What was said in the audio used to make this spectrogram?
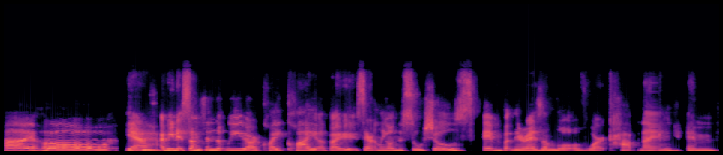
hi ho. Yeah, I mean, it's something that we are quite quiet about, certainly on the socials. Um, but there is a lot of work happening um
